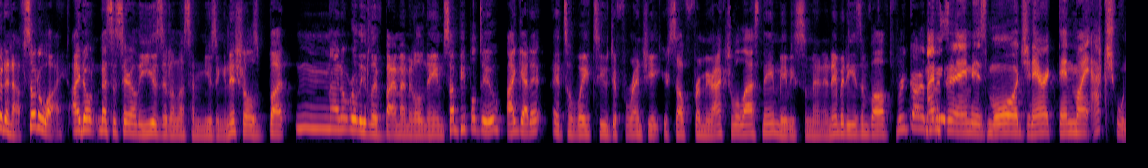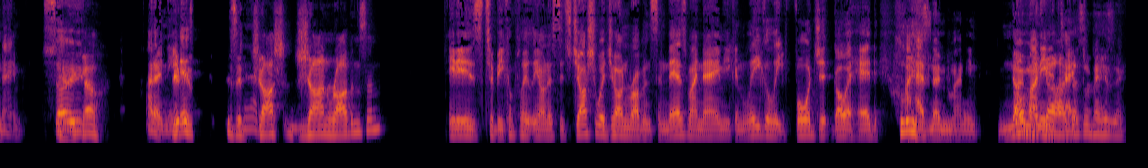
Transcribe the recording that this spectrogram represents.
Good enough. So do I. I don't necessarily use it unless I'm using initials, but mm, I don't really live by my middle name. Some people do. I get it. It's a way to differentiate yourself from your actual last name. Maybe some anonymity is involved. Regardless, My middle name is more generic than my actual name, there you so go. I don't need it. is it Josh John Robinson? It is, to be completely honest. It's Joshua John Robinson. There's my name. You can legally forge it. Go ahead. Please. I have no money. No oh money God, to That's amazing.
